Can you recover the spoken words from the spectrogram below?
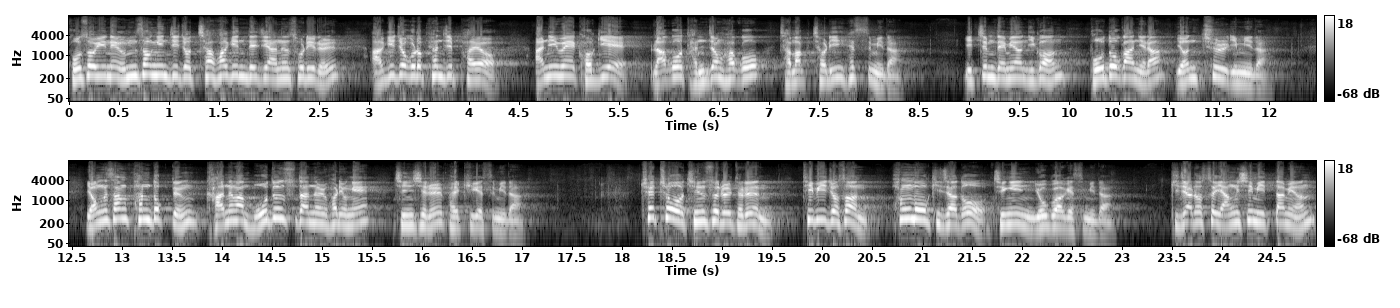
고소인의 음성인지조차 확인되지 않은 소리를 악의적으로 편집하여 아니 왜 거기에 라고 단정하고 자막 처리했습니다. 이쯤 되면 이건 보도가 아니라 연출입니다. 영상 판독 등 가능한 모든 수단을 활용해 진실을 밝히겠습니다. 최초 진술을 들은 TV조선 황모 기자도 증인 요구하겠습니다. 기자로서 양심이 있다면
